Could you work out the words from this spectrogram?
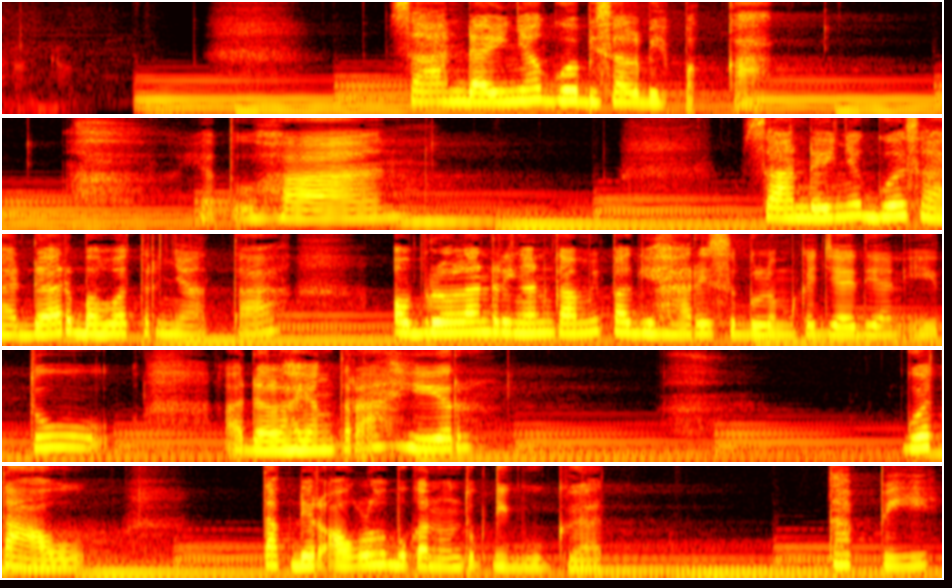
Seandainya gue bisa lebih peka. Ya Tuhan. Seandainya gue sadar bahwa ternyata obrolan ringan kami pagi hari sebelum kejadian itu adalah yang terakhir. Gue tahu takdir Allah bukan untuk digugat. Tapi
